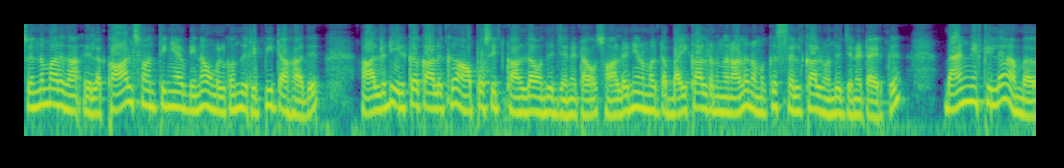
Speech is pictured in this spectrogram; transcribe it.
ஸோ இந்த மாதிரி தான் இதில் கால்ஸ் வந்தீங்க அப்படின்னா உங்களுக்கு வந்து ரிப்பீட் ஆகாது. ஆல்ரெடி இருக்க காலுக்கு ஆப்போசிட் கால் தான் வந்து ஜெனரேட் ஆகும். ஸோ ஆல்ரெடி நம்மகிட்ட பை கால் இருந்தனால நமக்கு செல் கால் வந்து ஜெனரேட் ஆயிருக்கு. பேங்க் நிஃப்டியில் நம்ம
